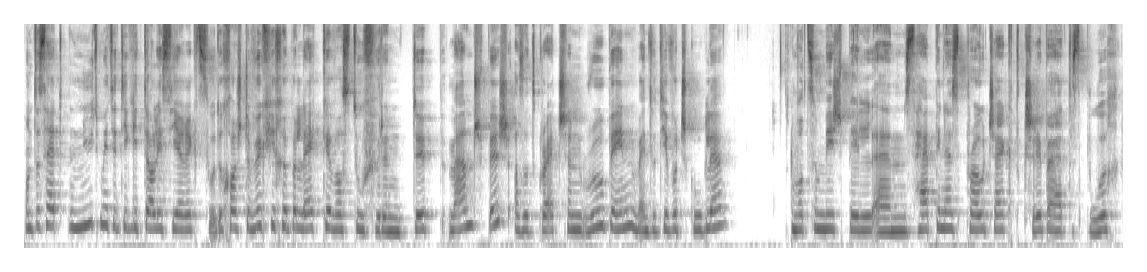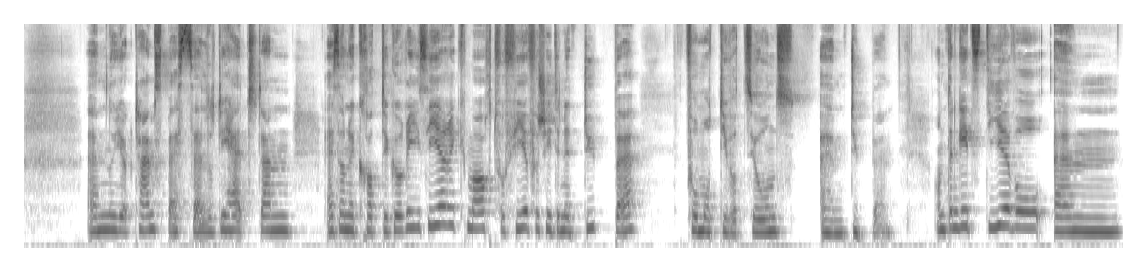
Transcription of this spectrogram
Und das hat nichts mit der Digitalisierung zu tun. Du kannst dir wirklich überlegen, was du für ein Typ Mensch bist. Also die Gretchen Rubin, wenn du die googeln willst, die zum Beispiel ähm, das Happiness Project geschrieben hat, das Buch, ähm, New York Times Bestseller, die hat dann äh, so eine Kategorisierung gemacht von vier verschiedenen Typen von Motivationstypen. Ähm, und dann gibt es die, wo ähm,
